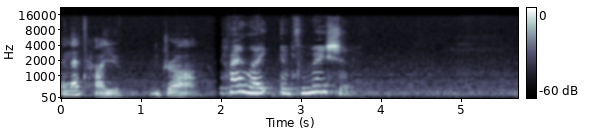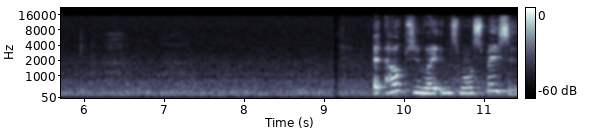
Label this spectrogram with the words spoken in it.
And that's how you draw. Highlight information. It helps you write in small spaces.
